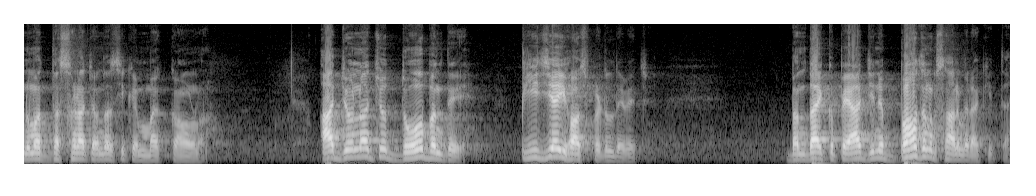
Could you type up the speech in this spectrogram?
ਨੂੰ ਮੈਂ ਦੱਸਣਾ ਚਾਹੁੰਦਾ ਸੀ ਕਿ ਮੈਂ ਕੌਣ ਆ ਅੱਜ ਉਹਨਾਂ ਚੋਂ ਦੋ ਬੰਦੇ ਪੀਜੀਆਈ ਹਸਪੀਟਲ ਦੇ ਵਿੱਚ ਬੰਦਾ ਇੱਕ ਪਿਆ ਜਿਹਨੇ ਬਹੁਤ ਨੁਕਸਾਨ ਮੇਰਾ ਕੀਤਾ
